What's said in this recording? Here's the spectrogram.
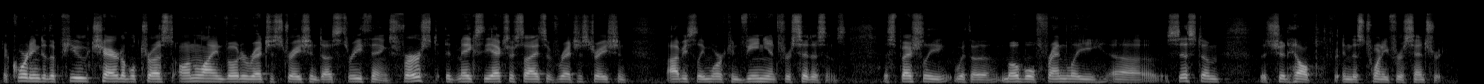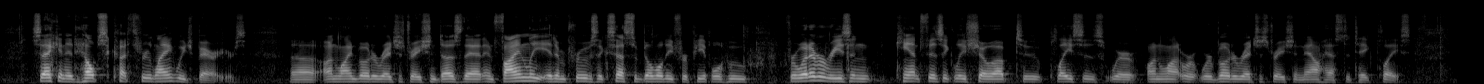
According to the Pew Charitable Trust, online voter registration does three things. First, it makes the exercise of registration obviously more convenient for citizens, especially with a mobile-friendly uh, system that should help in this 21st century. Second, it helps cut through language barriers. Uh, online voter registration does that. And finally, it improves accessibility for people who, for whatever reason, can't physically show up to places where, online, or where voter registration now has to take place.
